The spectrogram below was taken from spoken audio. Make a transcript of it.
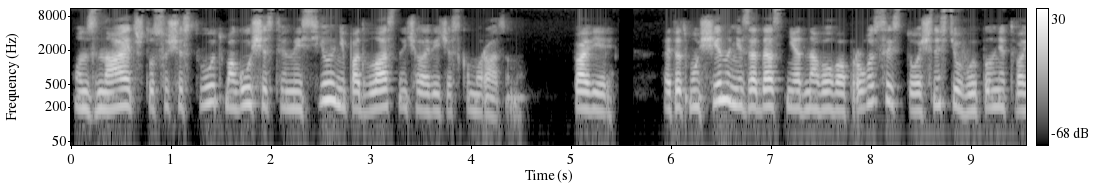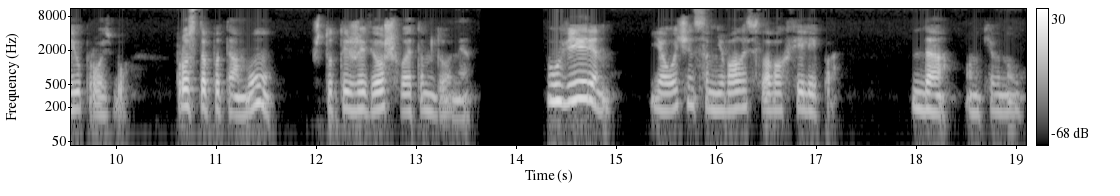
Он знает, что существуют могущественные силы, не подвластные человеческому разуму. Поверь, этот мужчина не задаст ни одного вопроса и с точностью выполнит твою просьбу. Просто потому, что ты живешь в этом доме. Уверен, я очень сомневалась в словах Филиппа. Да, он кивнул.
